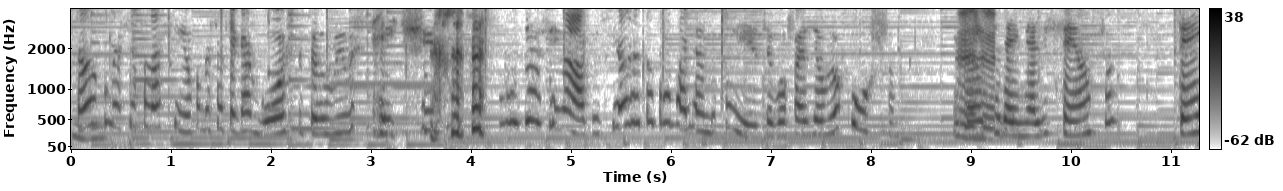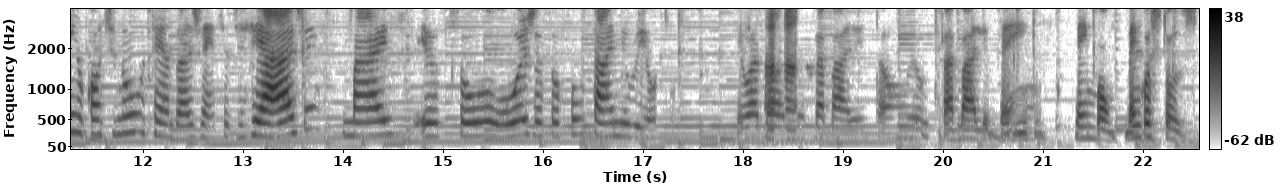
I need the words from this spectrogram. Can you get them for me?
Então eu uhum. comecei a falar assim, eu comecei a pegar gosto pelo real estate. Comecei assim, nossa, se eu já estou trabalhando com isso, eu vou fazer o meu curso. Então uhum. eu tirei minha licença tenho, continuo tendo agência de viagens, mas eu sou hoje eu sou full time realtor. Eu adoro uh -huh. meu trabalho, então eu trabalho bem, bem bom, bem gostoso.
